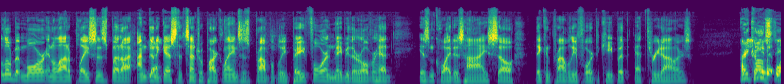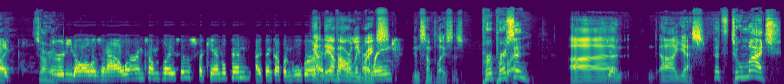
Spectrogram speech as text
little bit more in a lot of places, but uh, I'm going to guess that Central Park Lanes is probably paid for, and maybe their overhead isn't quite as high, so they can probably afford to keep it at three dollars. Great I've call, seen it Steve. like Sorry. thirty dollars an hour in some places for Candlepin. I think up in Woburn. Yeah, they think have hourly rates Range. in some places. Per person? Uh, uh, yes. That's too much.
